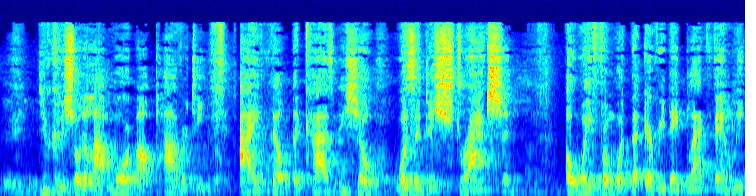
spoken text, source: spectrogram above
Mm-hmm. You could have showed a lot more about poverty. I felt the Cosby Show was a distraction away from what the everyday black family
